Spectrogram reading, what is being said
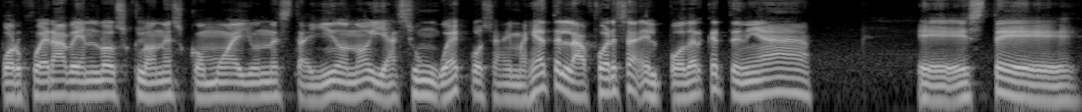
por fuera ven los clones como hay un estallido, ¿no? Y hace un hueco, o sea, imagínate la fuerza, el poder que tenía eh, este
